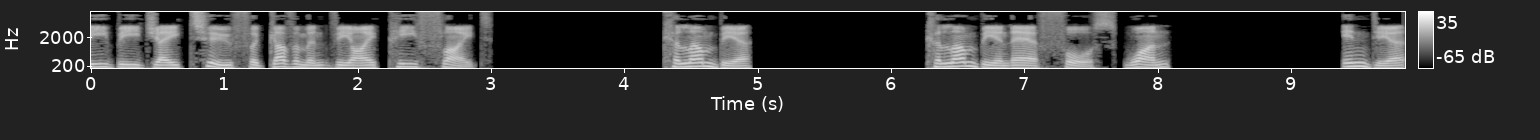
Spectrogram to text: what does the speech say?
BBJ-2 for government VIP flight. Colombia. Colombian Air Force 1 India.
